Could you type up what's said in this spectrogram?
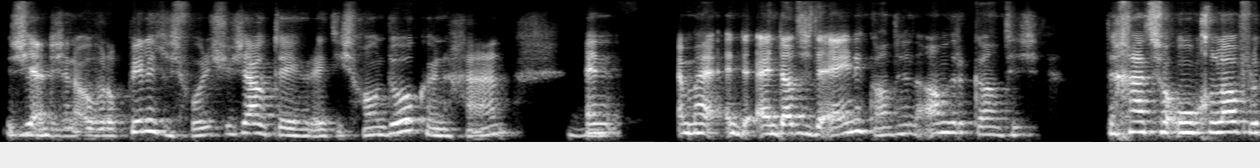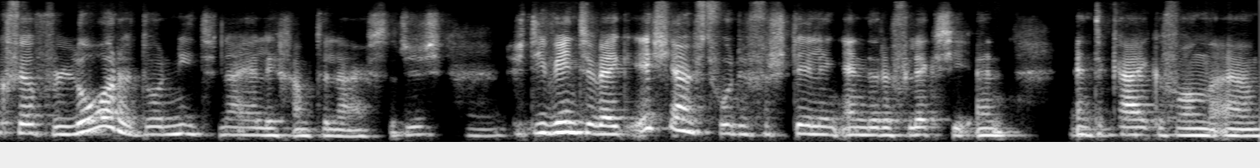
Dus ja, er zijn overal pilletjes voor. Dus je zou theoretisch gewoon door kunnen gaan. Mm -hmm. en, en, maar, en, en dat is de ene kant. En de andere kant is, er gaat zo ongelooflijk veel verloren door niet naar je lichaam te luisteren. Dus, mm. dus die winterweek is juist voor de verstilling en de reflectie en, en te kijken van uh,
